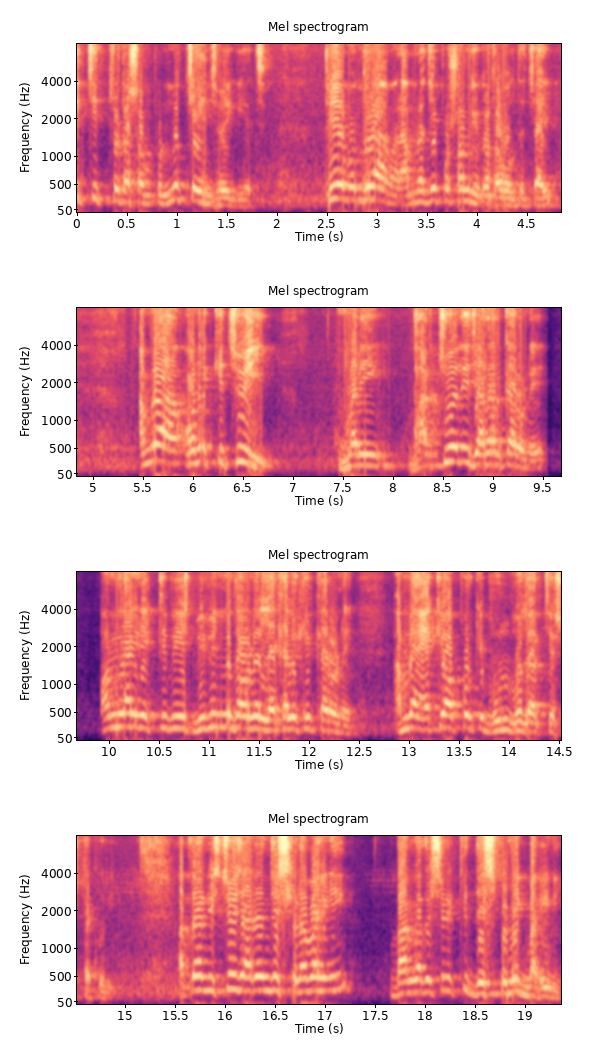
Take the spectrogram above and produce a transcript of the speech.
এই চিত্রটা সম্পূর্ণ চেঞ্জ হয়ে গিয়েছে। প্রিয় বন্ধুরা আমার, আমরা যে প্রসঙ্গে কথা বলতে চাই, আমরা অনেক কিছুই মানে ভার্চুয়ালি জানার কারণে অনলাইন অ্যাক্টিভিস্ট বিভিন্ন ধরনের লেখালেখির কারণে, আমরা একে অপরকে ভুল বোঝার চেষ্টা করি। আপনারা নিশ্চয়ই জানেন যে সেনাবাহিনী বাংলাদেশের একটি দেশপ্রেমিক বাহিনী।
